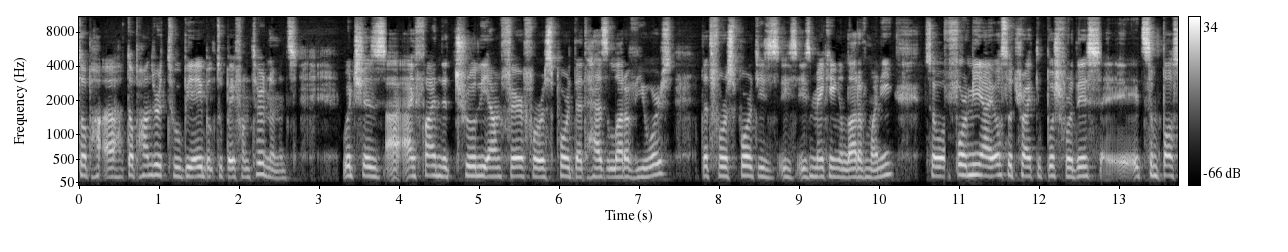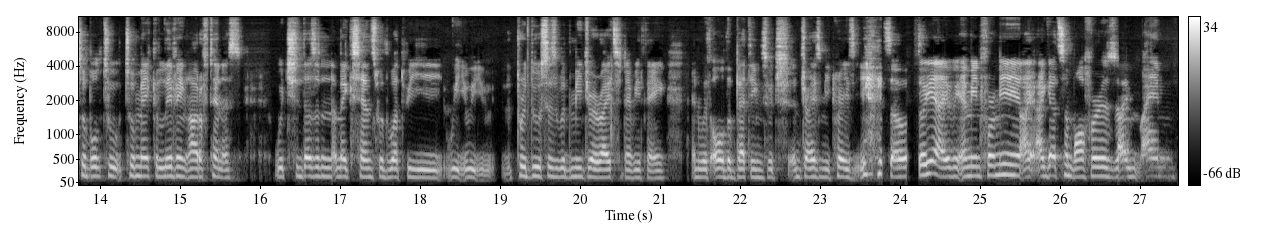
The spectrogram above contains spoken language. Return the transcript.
top uh, top 100 to be able to pay from tournaments which is I, find it truly unfair for a sport that has a lot of viewers that for a sport is, is is making a lot of money. So for me i also try to push for this. It's impossible to to make a living out of tennis which doesn't make sense with what we, we, we produces with media rights and everything and with all the bettings which drives me crazy. So so yeah I mean, I mean for me I, I got some offers. I'm, I'm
